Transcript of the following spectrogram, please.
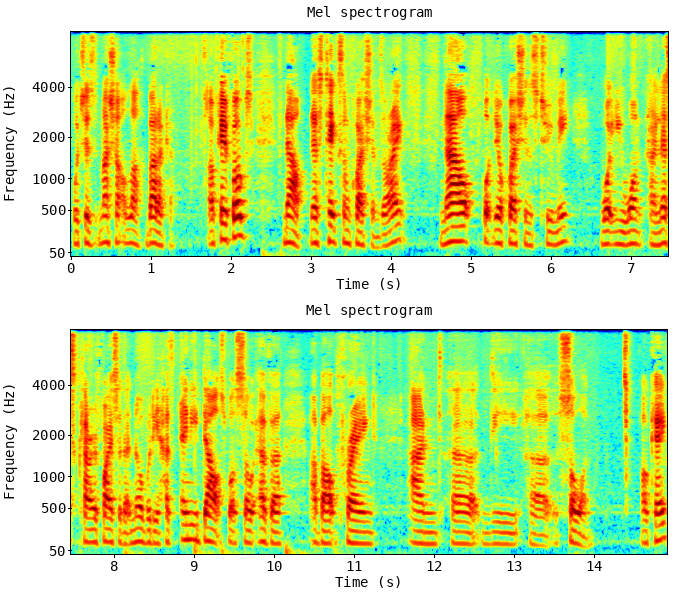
which is mashallah barakah. Okay, folks. Now let's take some questions. All right. Now put your questions to me, what you want, and let's clarify so that nobody has any doubts whatsoever about praying and uh, the uh, so on. Okay.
